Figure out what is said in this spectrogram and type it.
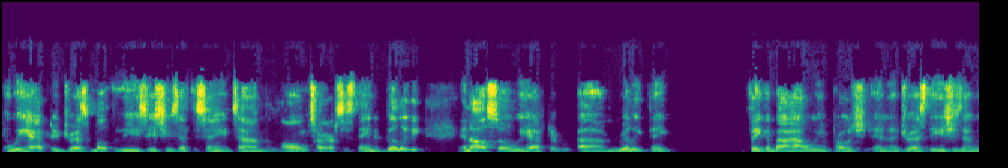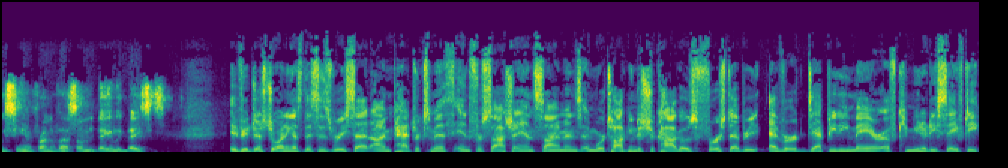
And we have to address both of these issues at the same time the long term sustainability, and also we have to um, really think think about how we approach and address the issues that we see in front of us on a daily basis. If you're just joining us, this is Reset. I'm Patrick Smith in for Sasha Ann Simons, and we're talking to Chicago's first ever deputy mayor of community safety,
